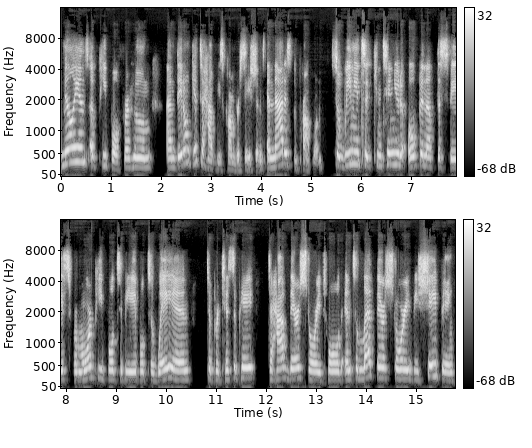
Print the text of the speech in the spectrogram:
millions of people for whom um, they don't get to have these conversations. And that is the problem. So we need to continue to open up the space for more people to be able to weigh in, to participate, to have their story told, and to let their story be shaping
